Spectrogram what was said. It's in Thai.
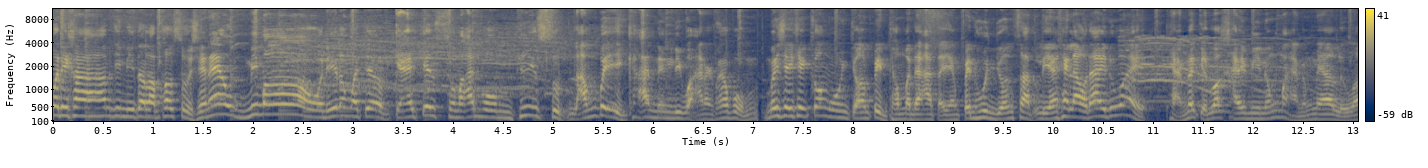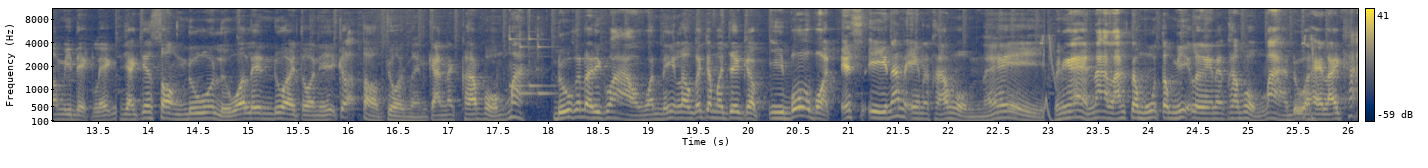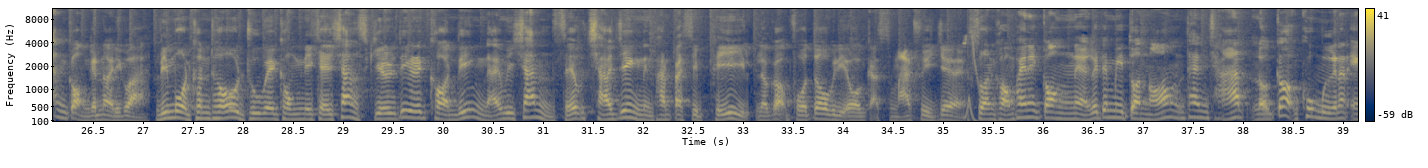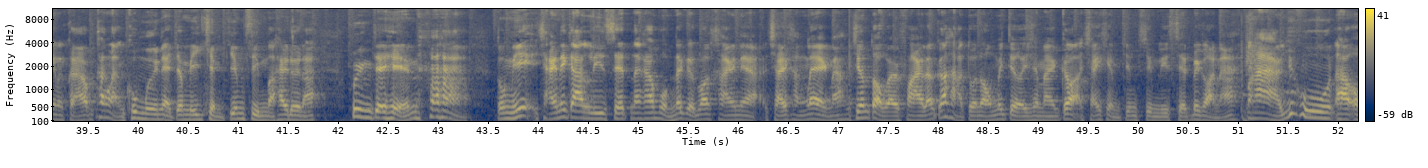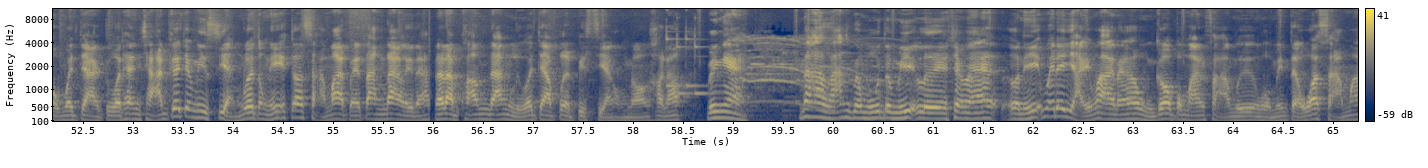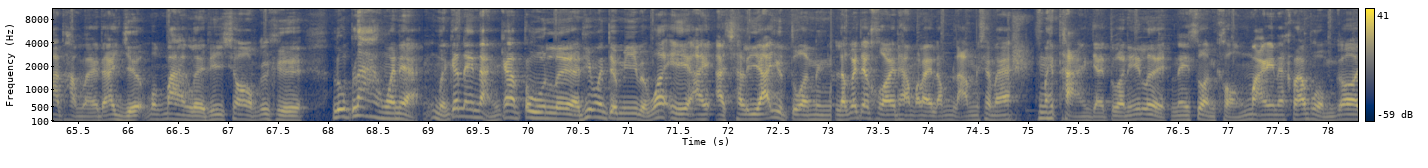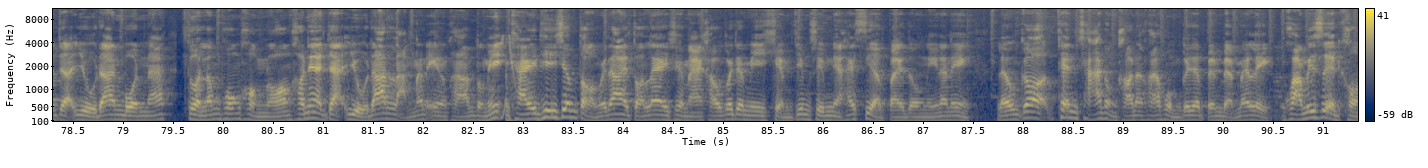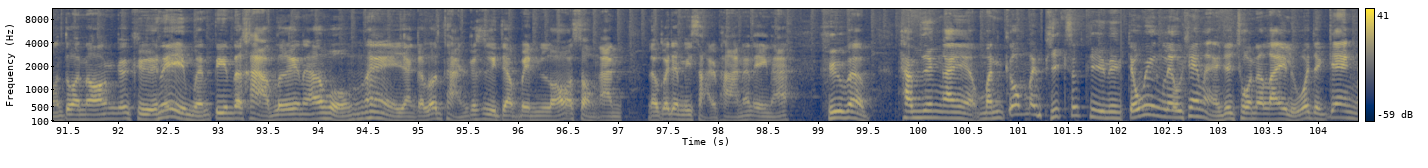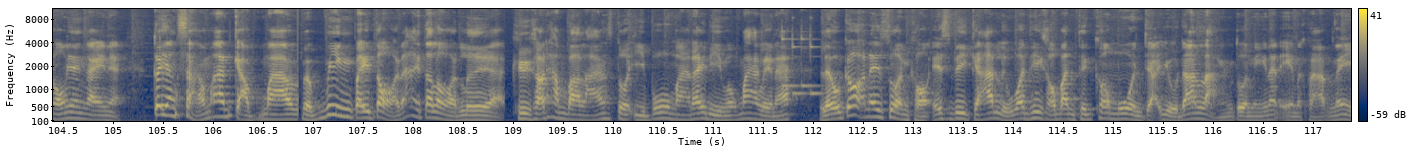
วัสดีครับ ยินดีต้อนรับเข้าสู่ช anel มิโมวันนี้เรามาเจอกับแกจิตสมาร์ทโฮมที่สุดล้ำไปอีกขั้นหนึ่งดีกว่านะครับผม ไม่ใช่แค่กล้องวงจรปิดธรรมดา แต่ยังเป็นหุ่นยนต์สัตว์เลี้ยงให้เราได้ด้วย แถมถ้าเกิดว่าใครมีน้องหมา น้องแมว หรือว่ามีเด็กเล็ก อยากจะส่องดูหรือว่าเล่นด้วยตัวนี้ก็ตอบโจทย์เหมือนกันนะครับผมมาดูกันหน่อยดีกว่า วันนี้เราก็จะมาเจอกับ evo bot se นั่นเองนะครับผมนี่เป็นไงน่ารักตะมุตะมิเลยนะครับผมมาดูไฮไลท์ข้างกล่องกันหน่อยดีกว่า Remote Control Two Way Communication Security Recording Night Vision Self Charging 1080p แล้วก็ Photo Video กับ Smart Feature ส่วนของภายในกล่องเนี่ยก็จะมีตัวน้องแท่นชาร์จ แล้วก็คู่มือนั่นเองนะครับ ข้างหลังคู่มือเนี่ยจะมีเข็มจิ้มซิมมาให้ด้วยนะเพิ่งจะเห็นตรงนี้ใช้ในการรีเซ็ตนะครับผมถ้าเกิดว่าใครเนี่ยใช้ครั้งแรกนะ เชื่อมต่อ Wi-Fi แล้วก็หาตัวน้องไม่เจอใช่ไหมก็ใช้เข็มจิ้มซิมรีเซ็ตไปก่อนนะมายูฮูเอาออกมาจากตัวแท่นชาร์จ ก็จะมีเสียงด้วยตรงนี้ก็สามารถไปตั้งได้เลยนะ ระดับความดังหรือว่าจะเปิดปิดเสียงของน้องเขาเนาะเป็นไง น่ารักตะมูตะมิเลยใช่ไหมตัวนี้ไม่ได้ใหญ่มากนะครับผมก็ประมาณฝ่ามือของผมเองแต่ว่าสามารถทำอะไรได้เยอะมากๆเลยที่ชอบก็คือ รูปร่างมันเนี่ยเหมือนกันในหนังการ์ตูนเลยที่มันจะมีแบบว่า AI อัจฉริยะอยู่ตัวหนึ่งแล้วก็จะคอยทำอะไรล้ำๆใช่ไหมไม่ต่างจากตัวนี้เลย ในส่วนของไม้นะครับผมก็จะอยู่ด้านบนนะ ส่วนลำโพงของน้องเขาเนี่ยจะอยู่ด้านหลังนั่นเองครับตรงนี้ใครที่เชื่อมต่อไม่ได้ตอนแรกใช่ไหมเขาก็จะมีเข็มจิ้มซิมเนี่ยให้เสียบไปตรงนี้นั่นเอง แล้วก็เท่นชาร์จของเขานะครับผมก็จะเป็นแบบแม่เหล็ก ความพิเศษของตัวน้องก็คือนี่เหมือนตีนตะขาบเลยนะครับผมแม่อย่างกับรถถังก็คือจะเป็นล้อ 2 อัน แล้วก็จะมีสายพานนั่นเองนะ คือแบบทำยังไงอะมันก็ไม่พลิกสักทีนึงจะวิ่งเร็วแค่ไหนจะชนอะไรหรือว่าจะแกล้งน้องยังไงเนี่ย ก็ยังสามารถกลับมาแบบวิ่งไปต่อได้ตลอดเลยอะ คือเขาทำบาลานซ์ตัว evo มาได้ดีมากๆเลยนะ แล้วก็ในส่วนของ SD card หรือว่าที่เขาบันทึกข้อมูลจะอยู่ด้านหลังตัวนี้นั่นเองนะครับนี่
